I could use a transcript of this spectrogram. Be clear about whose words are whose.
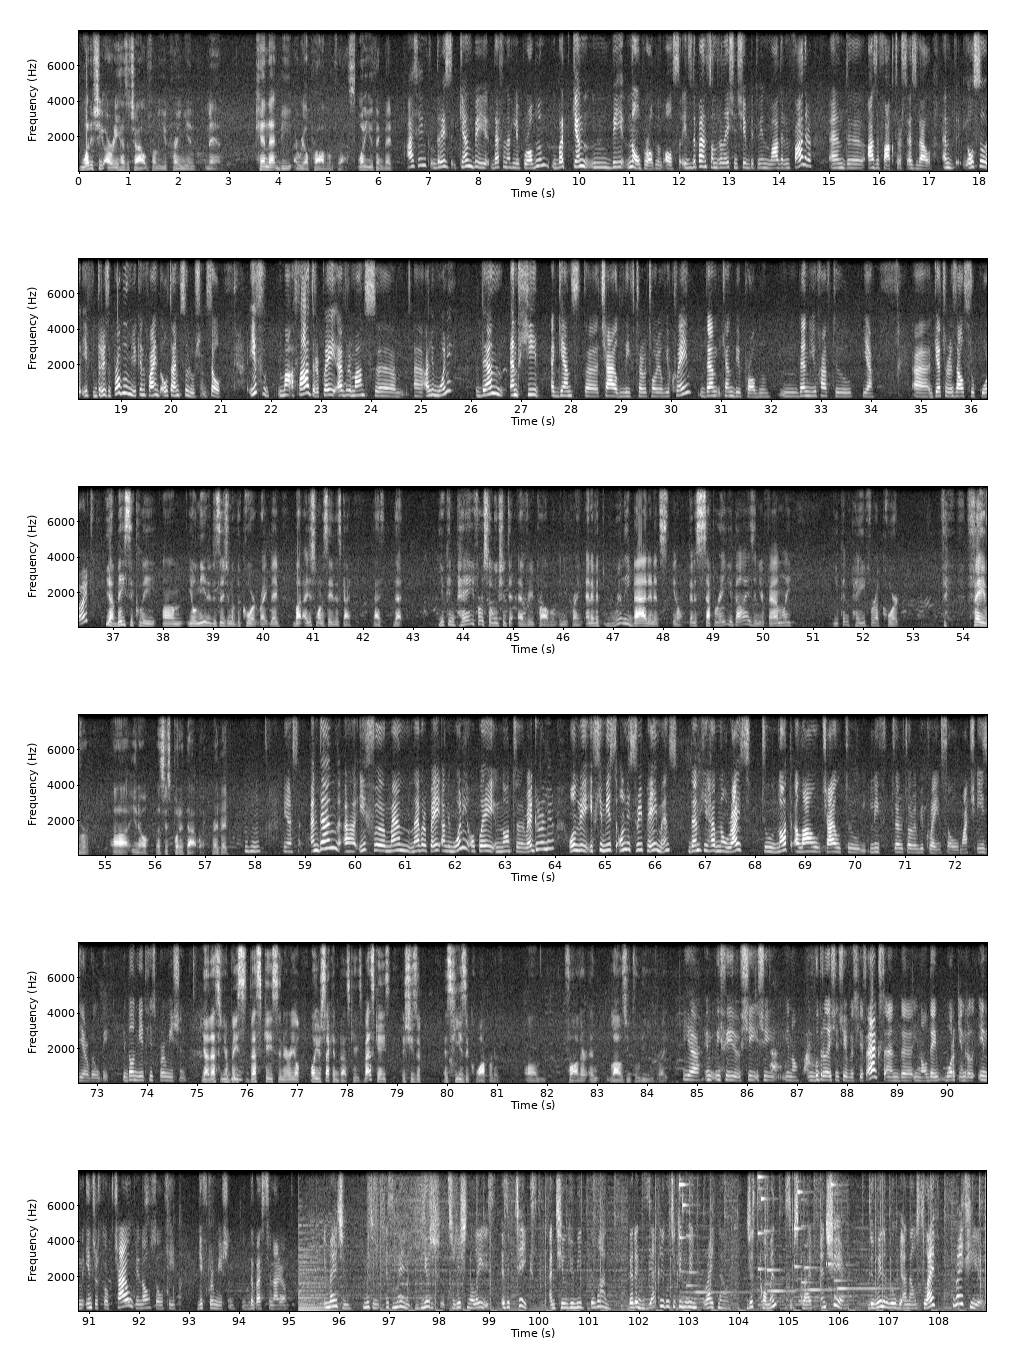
Speaker 1: What if she already has a child from a Ukrainian man? Can that be a real problem for us? What do you think, babe?
Speaker 2: I think there is can be definitely problem, but can mm, be no problem also. It depends on relationship between mother and father and uh, other factors as well. And also, if there is a problem, you can find all-time solution. So, if father pay every month um, uh, alimony, then and he against uh, child leave territory of Ukraine, then can be a problem. Mm, Then you have to, yeah, uh, get a result through court.
Speaker 1: Yeah, basically, um, you'll need a decision of the court, right, babe? But I just want to say this, guy, guys, that you can pay for a solution to every problem in Ukraine. And if it's really bad and it's, you know, going to separate you guys and your family, you can pay for a court favor. Uh, you know, let's just put it that way, right, babe? Mm -hmm.
Speaker 2: Yes, and then uh, if uh, man never pay alimony or pay not uh, regularly, only if he miss only three payments, then he have no rights to not allow child to leave territory of Ukraine. So much easier will be. You don't need his permission.
Speaker 1: Yeah, that's your base, best case scenario. Well, your second best case. Best case is she's a, is he's a cooperative um, father and allows you to leave, right?
Speaker 2: Yeah, and if he, she, she, you know, in good relationship with his ex, and uh, you know they work in in interest of child, you know, so he give permission. The best scenario.
Speaker 3: Imagine meeting as many beautiful traditional ladies as it takes until you meet the one. That's exactly what you can win right now. Just comment, subscribe and share. The winner will be announced live right here.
